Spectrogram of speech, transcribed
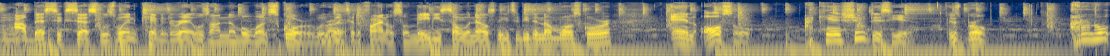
Mm. Our best success was when Kevin Durant was our number one scorer. We Right. went to the final. So maybe someone else needs to be the number one scorer. And also, I can't shoot this year. It's broke. I don't know.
